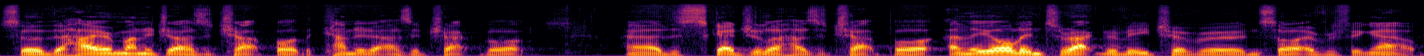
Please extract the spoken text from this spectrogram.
So the hiring manager has a chatbot, the candidate has a chatbot, uh, the scheduler has a chatbot, and they all interact with each other and sort everything out.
